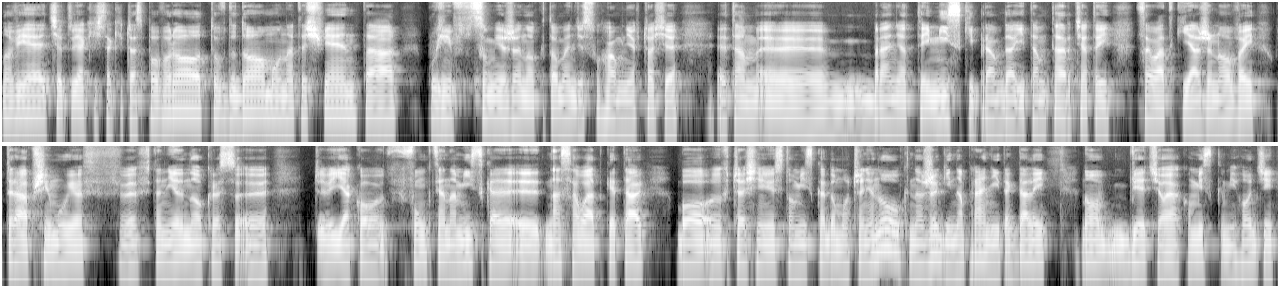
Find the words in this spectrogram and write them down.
no wiecie, tu jakiś taki czas powrotów do domu na te święta, później w sumie, że no kto będzie słuchał mnie w czasie y, tam yy, brania tej miski, prawda, i tam tarcia tej sałatki jarzynowej, która przyjmuje w, w ten jeden okres yy, jako funkcja na miskę, y, na sałatkę, tak, bo wcześniej jest to miska do moczenia nóg, na żygi, na pranie i tak dalej. No wiecie o jaką miskę mi chodzi.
